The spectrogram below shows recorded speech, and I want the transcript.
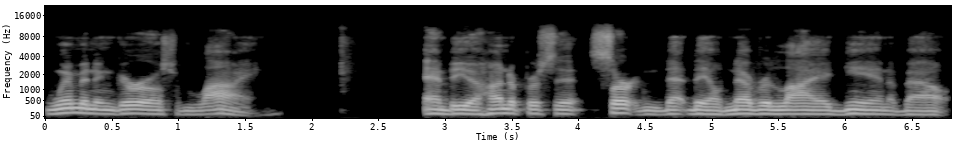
women and girls from lying and be 100% certain that they'll never lie again about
